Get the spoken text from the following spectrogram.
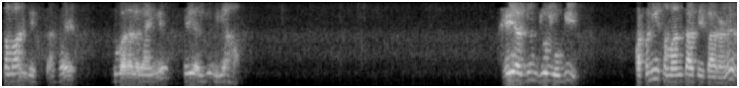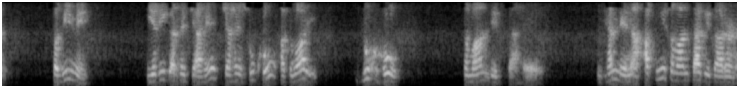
समान देखता है। दोबारा लगाएँगे, हे अर्जुन, यहाँ। हे अर्जुन, जो योगी अपनी समानता के कारण सभी में यदि करते चाहे चाहे सुख हो अथवा दुख हो, समान देखता है। ध्यान देना, अपनी समानता के कारण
